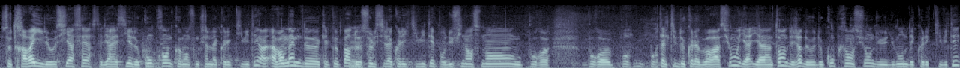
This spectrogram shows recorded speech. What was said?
ce travail, il est aussi à faire, c'est-à-dire essayer de comprendre comment fonctionne la collectivité, avant même de quelque part de mm. solliciter la collectivité pour du financement ou pour, pour, pour, tel type de collaboration. Il y a, un temps déjà de, compréhension du, monde des collectivités.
